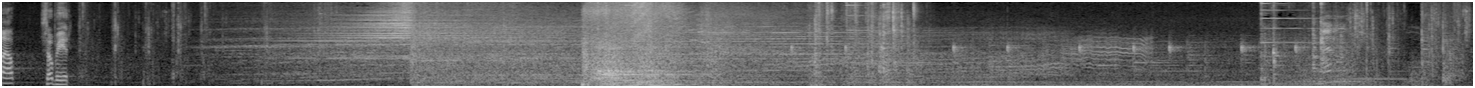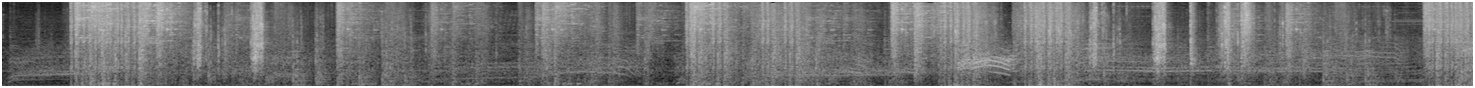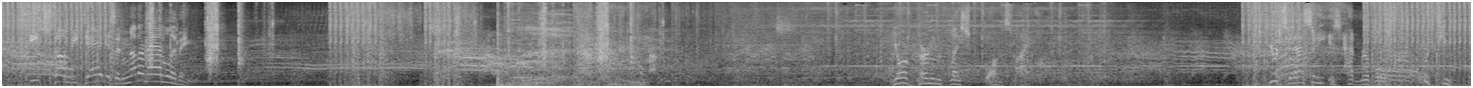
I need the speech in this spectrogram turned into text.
Out. So be it. Another man living. Your burning flesh warms my heart. Your tenacity is admirable with few.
